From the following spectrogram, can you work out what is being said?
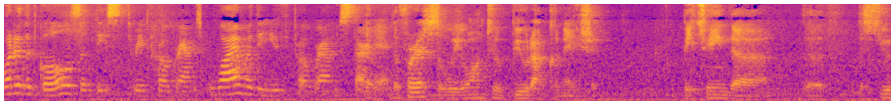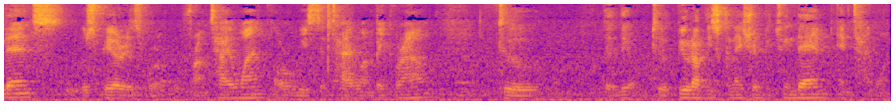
What are the goals of these three programs? Why were the youth programs started? The first, we want to build up connection between the, the, the students whose parents were from Taiwan or with the Taiwan background to, the, to build up this connection between them and Taiwan.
